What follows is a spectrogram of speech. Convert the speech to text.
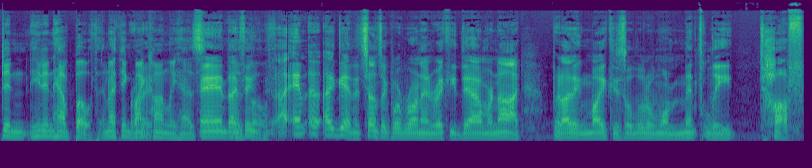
Didn't he didn't have both. And I think Mike Mm-hmm. Conley has And I think, both. And uh, again, it sounds like we're running Ricky down. We're not, but I think Mike is a little more mentally tough,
